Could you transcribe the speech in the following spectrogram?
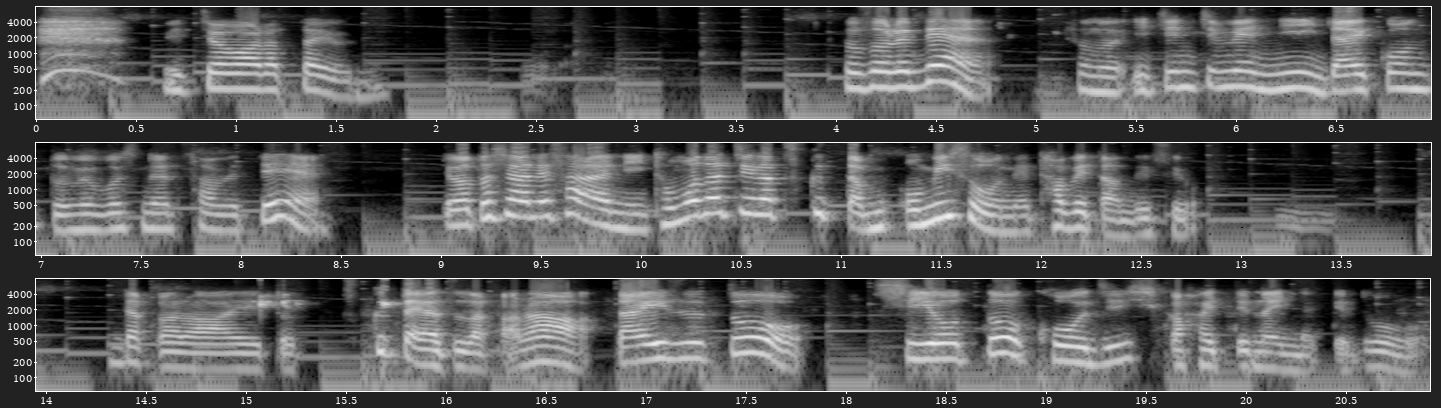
めっちゃ笑ったよね。そうそれで、その1日目に大根と梅干しのやつ食べて、で、私はね、さらに友達が作ったお味噌をね、食べたんですよ。うん。だから、えっ、と、作ったやつだから、大豆と塩と麹しか入ってないんだけど、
